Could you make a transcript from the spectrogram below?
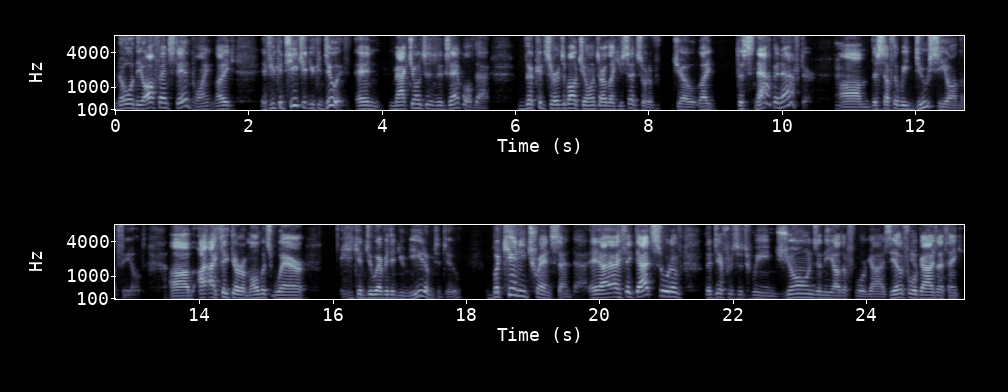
knowing the offense standpoint. Like if you can teach it, you can do it. And Mac Jones is an example of that. The concerns about Jones are, like you said, sort of Joe, like the snap and after, mm-hmm. um, the stuff that we do see on the field. Um, I, I think there are moments where he can do everything you need him to do, but can he transcend that? And I, I think that's sort of the difference between Jones and the other four guys. The other four guys, I think,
